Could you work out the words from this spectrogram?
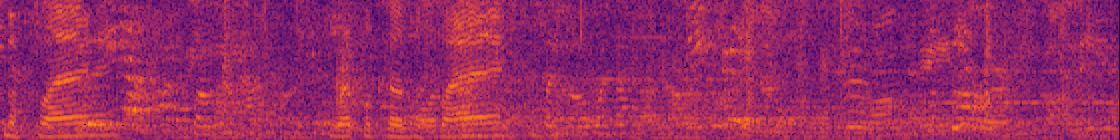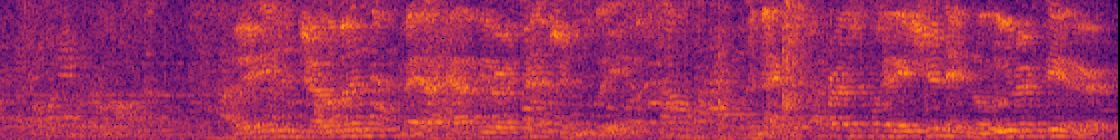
The flag. Replica of the flag. Gentlemen, may I have your attention, please? The next presentation in the Lunar Theater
